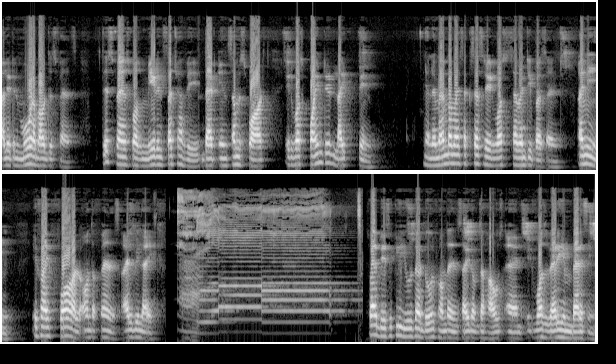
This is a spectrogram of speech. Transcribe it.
a little more about this fence. This fence was made in such a way that in some spots it was pointed like pin. And remember my success rate was 70%. I mean, if I fall on the fence, I'll be like. So I basically used the door from the inside of the house and it was very embarrassing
